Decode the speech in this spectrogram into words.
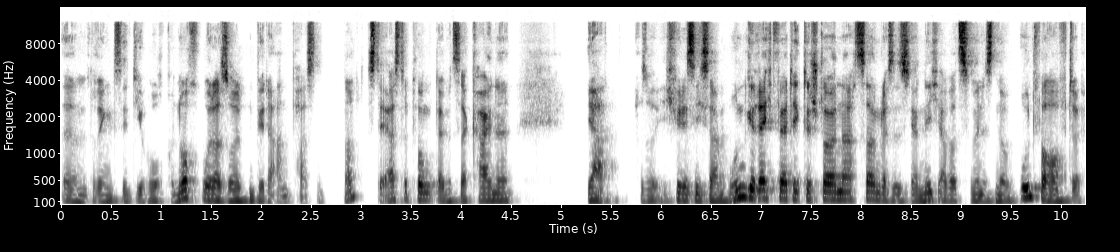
ähm, bringt, sind die hoch genug oder sollten wir da anpassen? Ne? Das ist der erste Punkt, damit es da keine ja, also ich will jetzt nicht sagen ungerechtfertigte Steuernachzahlung, das ist ja nicht, aber zumindest eine unverhoffte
